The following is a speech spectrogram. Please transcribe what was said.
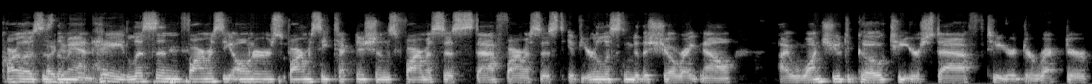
Carlos is okay. the man. Hey, listen, pharmacy owners, pharmacy technicians, pharmacists, staff pharmacists, if you're listening to this show right now, I want you to go to your staff, to your director,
